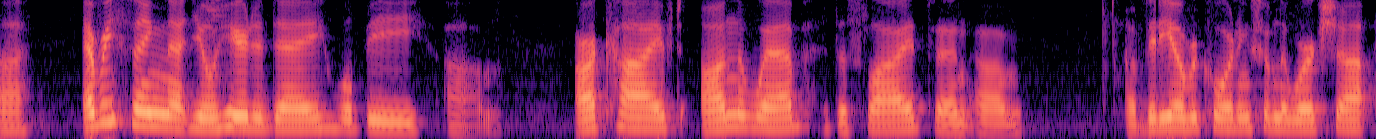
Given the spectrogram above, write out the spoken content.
Uh, everything that you'll hear today will be um, archived on the web, the slides and um, uh, video recordings from the workshop.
